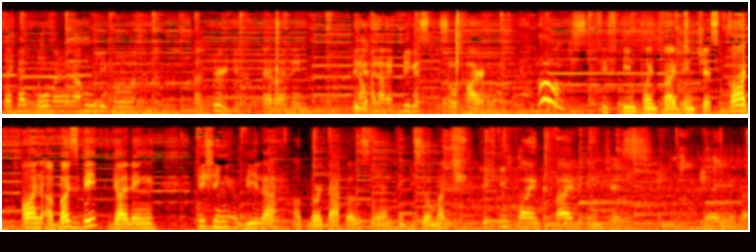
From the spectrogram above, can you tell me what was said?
Second toman na nahuli ko sa third. Pero ito yung pinakamalaki. Biggest so far. Woo! 15.5 inches. Caught on a buzzbait galing Fishing Villa Outdoor Tackles. Ayan, thank you so much. 15.5 inches. There you go.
